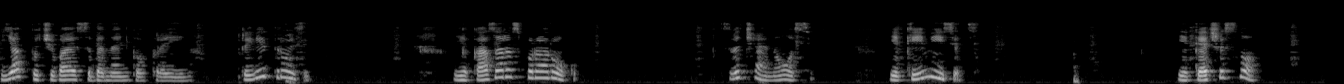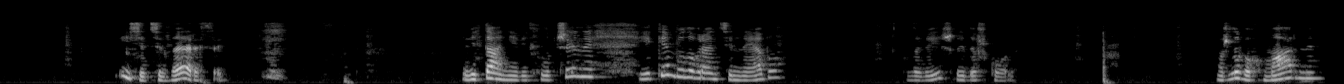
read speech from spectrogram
Як почуває себе ненька Україна. Привіт, друзі! Яка зараз пора року? Звичайно, осінь. Який місяць? Яке число? Місяць вересень. Вітання від хлопчини, яким було вранці небо, коли ви йшли до школи. Можливо, хмарним,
